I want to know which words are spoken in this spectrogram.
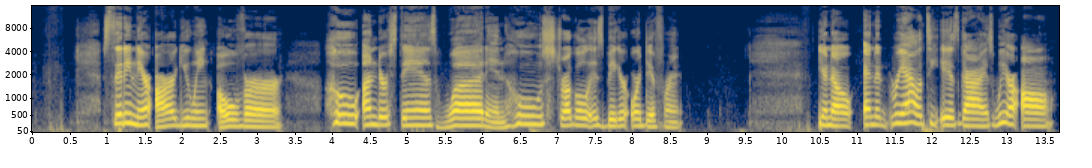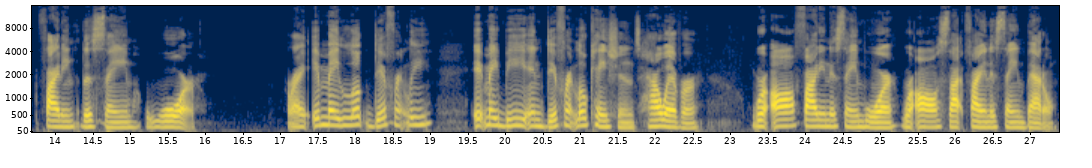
sitting there arguing over who understands what and whose struggle is bigger or different. You know, and the reality is, guys, we are all fighting the same war. Right? It may look differently, it may be in different locations. However, we're all fighting the same war, we're all fighting the same battle.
